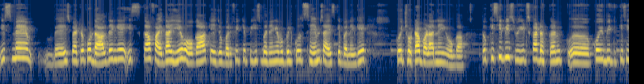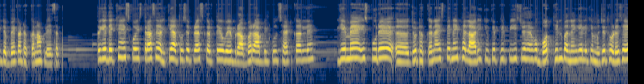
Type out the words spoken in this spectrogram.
इसमें इस बैटर को डाल देंगे। इसका फ़ायदा ये होगा कि जो बर्फ़ी के पीस बनेंगे वो बिल्कुल सेम साइज़ के बनेंगे। कोई छोटा बड़ा नहीं होगा। तो किसी भी स्वीट्स का ढक्कन कोई भी किसी डब्बे का ढक्कन आप ले सकते तो ये देखें, इसको इस तरह से हल्के हाथों से प्रेस करते हुए बराबर आप बिल्कुल सेट कर लें। ये मैं इस पूरे जो ढक्कन है, इस पर नहीं फैला रही क्योंकि फिर पीस जो है वो बहुत थिन बनेंगे, लेकिन मुझे थोड़े से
